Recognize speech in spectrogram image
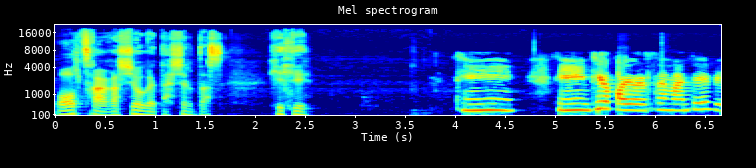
уулзхаагаа шүү гэдээ ташрд бас хэлье. Тийм. Тийм тэр гоё урилгын маань тий би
